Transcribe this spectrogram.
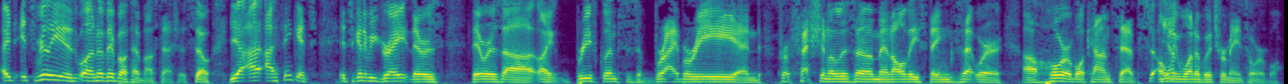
It, it's really is. Well, no, they both have mustaches. So yeah, I, I think it's it's going to be great. There's there was uh, like brief glimpses of bribery and professionalism and all these things that were uh, horrible concepts. Only yep. one of which remains horrible.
